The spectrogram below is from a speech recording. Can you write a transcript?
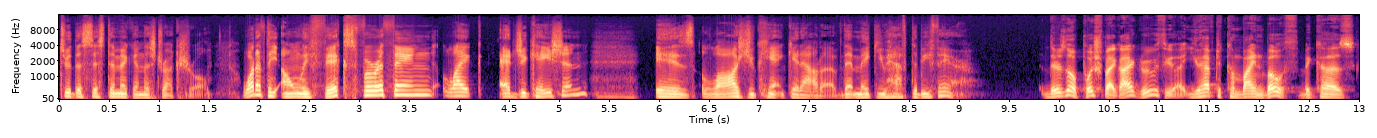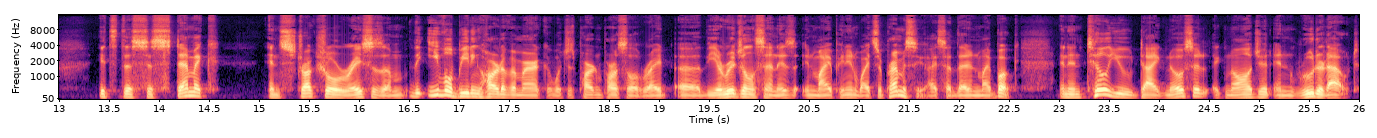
to the systemic and the structural? What if the only fix for a thing like education is laws you can't get out of that make you have to be fair. There's no pushback. I agree with you. You have to combine both because it's the systemic and structural racism, the evil beating heart of America, which is part and parcel, right? Uh, the original sin is, in my opinion, white supremacy. I said that in my book. And until you diagnose it, acknowledge it, and root it out,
